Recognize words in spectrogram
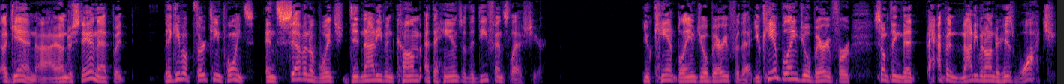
again, I understand that, but they gave up 13 points, and seven of which did not even come at the hands of the defense last year. You can't blame Joe Barry for that. You can't blame Joe Barry for something that happened not even under his watch.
